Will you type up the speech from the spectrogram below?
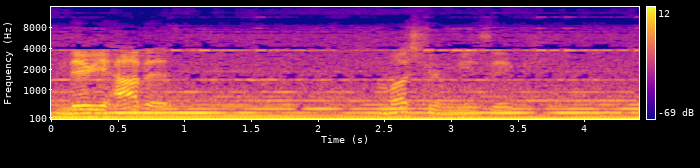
And there you have it. Mushroom music.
